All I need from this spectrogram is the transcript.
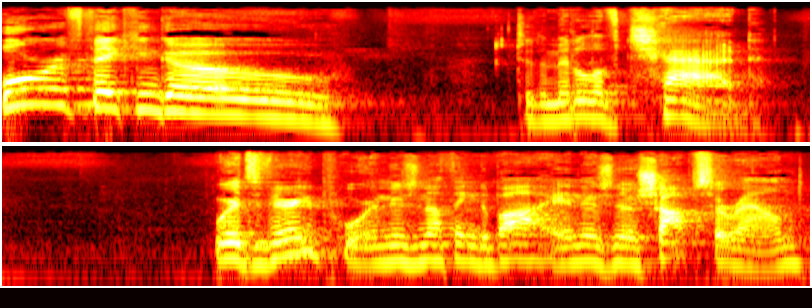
or if they can go to the middle of Chad, where it's very poor and there's nothing to buy and there's no shops around.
